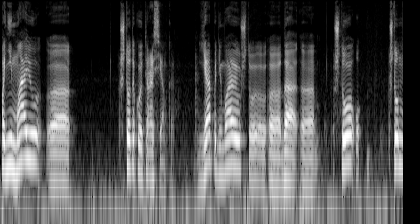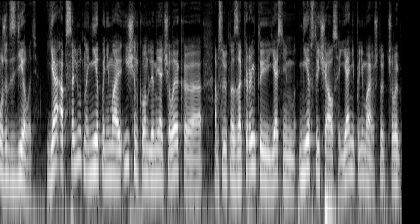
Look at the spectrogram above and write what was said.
понимаю, э, что такое Тарасенко. Я понимаю, что, э, да, э, что что он может сделать. Я абсолютно не понимаю Ищенко, он для меня человек э, абсолютно закрытый, я с ним не встречался, я не понимаю, что этот человек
